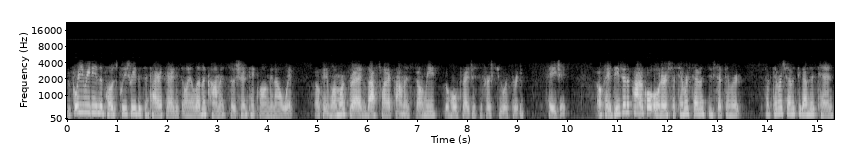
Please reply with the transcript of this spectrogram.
Before you read the post, please read this entire thread. It's only 11 comments, so it shouldn't take long, and I'll wait. Okay, one more thread. Last one, I promise. Don't read the whole thread, just the first two or three pages. Okay, these are the chronicle orders September 7th through September September 7th, 2010,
